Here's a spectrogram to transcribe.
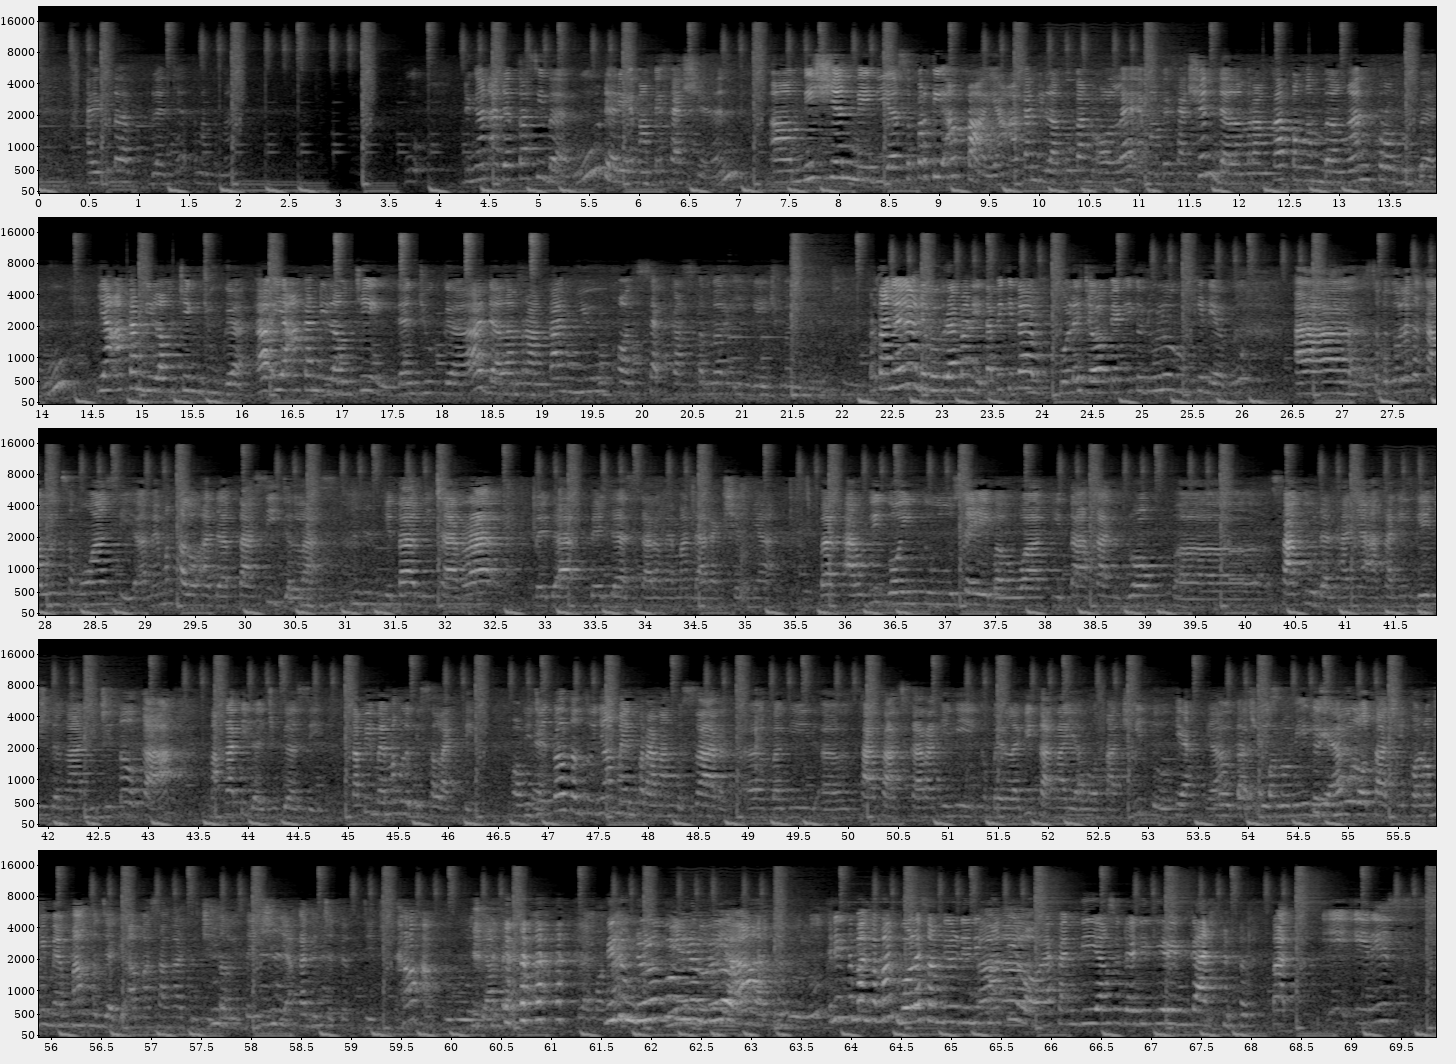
ayo kita belanja dengan adaptasi baru dari MAP Fashion, um, mission media seperti apa yang akan dilakukan oleh MAP Fashion dalam rangka pengembangan produk baru yang akan di launching juga, eh, yang akan di launching dan juga dalam rangka new concept customer engagement. Pertanyaannya ada beberapa nih, tapi kita boleh jawab yang itu dulu mungkin ya Bu. Ah, sebetulnya kekawin semua sih ya. Memang kalau adaptasi jelas kita bicara beda beda sekarang memang directionnya. But are we going to say bahwa kita akan drop uh, satu dan hanya akan engage dengan digital kah? Maka tidak juga sih. Tapi memang lebih selektif. Oke. Digital tentunya main peranan besar uh, bagi uh, saat-saat sekarang ini kembali lagi karena ya low touch itu Ya, low touch itu this ya. low touch economy memang menjadi amat sangat digitalization ya kan digital digital dulu repot Minum dulu, Bu, boleh sambil dinikmati Ah, ah. loh F&B yang sudah dikirimkan. but it is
